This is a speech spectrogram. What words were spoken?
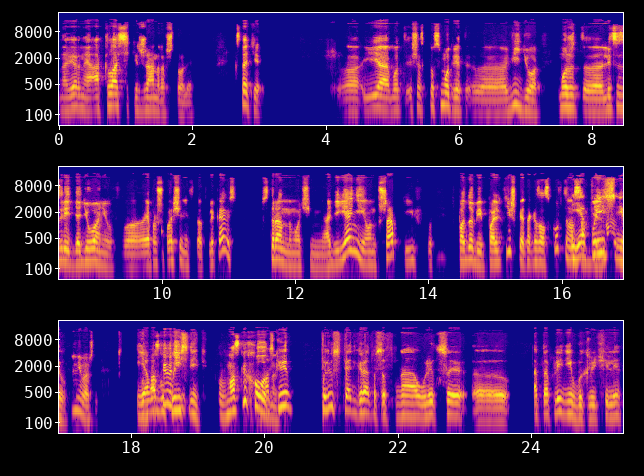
наверное, о классике жанра, что ли. Кстати, э, я вот сейчас, кто смотрит э, видео, может э, лицезреть дядю Ваню, в, я прошу прощения, что отвлекаюсь, в странном очень одеянии, он в шапке и в, в подобии пальтишка, это оказалось кофта, на я самом поясню. деле, но, неважно. Я могу очень, пояснить. В Москве холодно. В Москве плюс 5 градусов на улице, э, отопление выключили,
